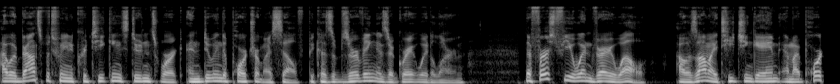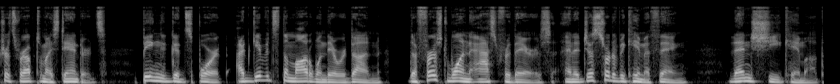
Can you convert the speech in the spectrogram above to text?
I would bounce between critiquing students' work and doing the portrait myself because observing is a great way to learn. The first few went very well. I was on my teaching game and my portraits were up to my standards. Being a good sport, I'd give it to the model when they were done. The first one asked for theirs, and it just sort of became a thing. Then she came up.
